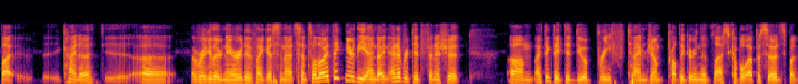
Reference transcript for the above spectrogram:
but kind of uh, a regular narrative, I guess, in that sense. Although I think near the end, I, I never did finish it. Um, I think they did do a brief time jump probably during the last couple episodes, but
